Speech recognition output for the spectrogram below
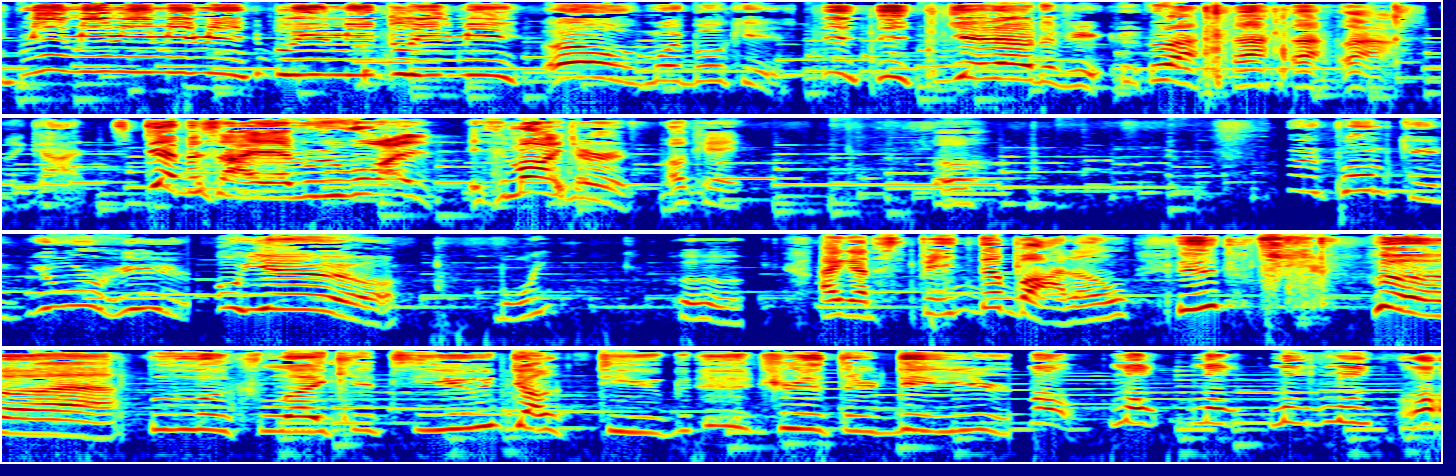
Me, me, me, me, me! Please me, please me! Oh, my bucket! Get out of here! oh my god. Step aside, everyone! It's my turn. Okay. Uh. Hey, Pumpkin, you're here! Oh yeah! Boy? I gotta spin the bottle. Looks like it's you, Duck Tube. Truth or dare? No, no, no, no, no. Uh,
